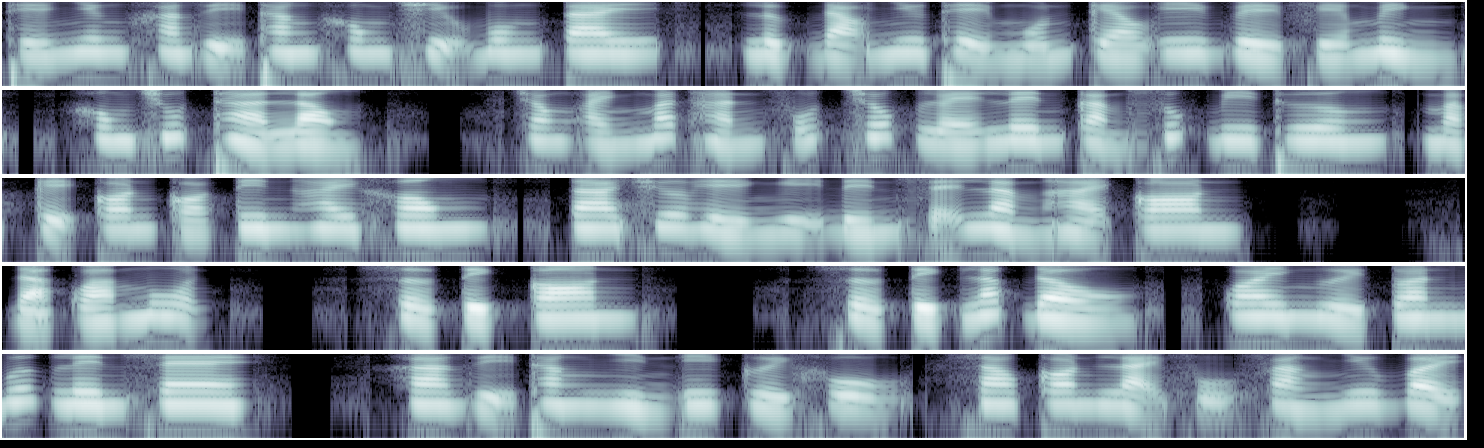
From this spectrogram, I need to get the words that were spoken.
thế nhưng Kha Dĩ Thăng không chịu buông tay, lực đạo như thể muốn kéo Y về phía mình, không chút thả lỏng. Trong ánh mắt hắn phút chốc lóe lên cảm xúc bi thương, mặc kệ con có tin hay không, ta chưa hề nghĩ đến sẽ làm hại con. Đã quá muộn. Sở tịch con. Sở tịch lắc đầu, quay người toan bước lên xe. Kha dĩ thăng nhìn y cười khổ, sao con lại phủ phàng như vậy?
